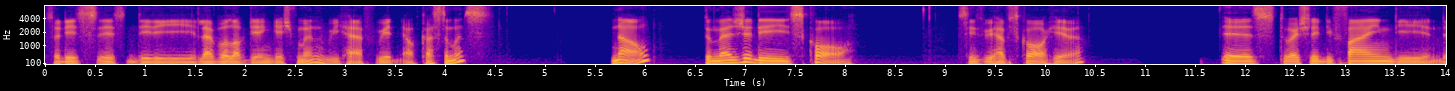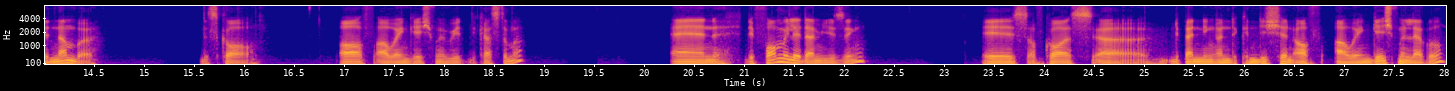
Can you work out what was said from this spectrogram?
So this is the level of the engagement we have with our customers. Now, to measure the score, since we have score here, is to actually define the, the number, the score of our engagement with the customer. And the formula that I'm using is, of course, uh, depending on the condition of our engagement level.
